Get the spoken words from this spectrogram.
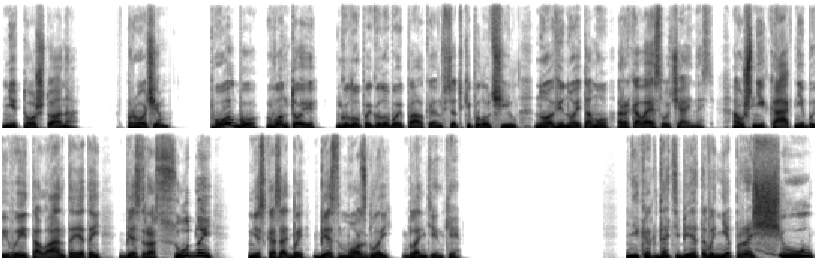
не то что она. Впрочем, полбу вон той глупой голубой палкой он все-таки получил, но виной тому роковая случайность. А уж никак не боевые таланты этой безрассудной, не сказать бы безмозглой блондинки. «Никогда тебе этого не прощу!»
